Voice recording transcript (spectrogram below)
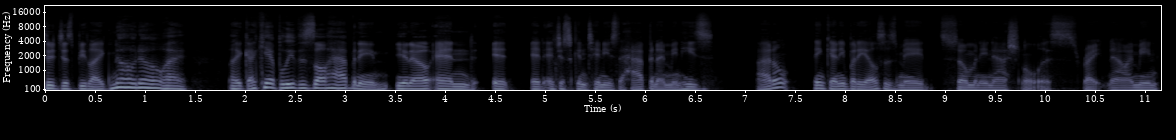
to just be like, no, no, I like I can't believe this is all happening, you know, and it it, it just continues to happen. I mean, he's I don't think anybody else has made so many national lists right now. I mean,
